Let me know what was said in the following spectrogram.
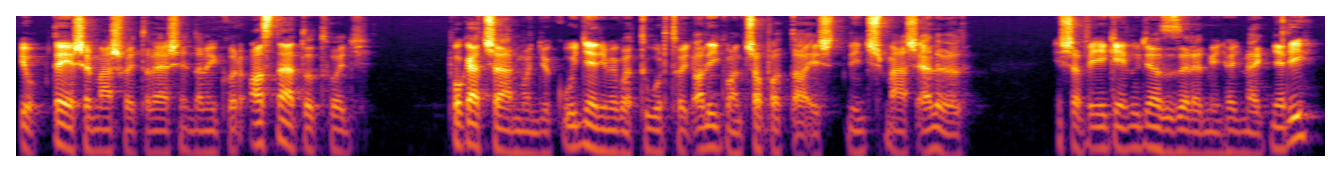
jó, teljesen másfajta verseny, de amikor azt látod, hogy Pogácsár mondjuk úgy nyeri meg a túrt, hogy alig van csapata, és nincs más elől, és a végén ugyanaz az eredmény, hogy megnyeri,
